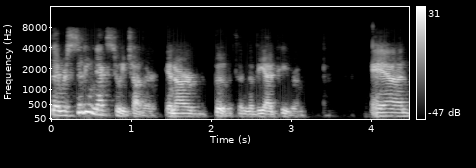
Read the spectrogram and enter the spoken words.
they were sitting next to each other in our booth in the VIP room. And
